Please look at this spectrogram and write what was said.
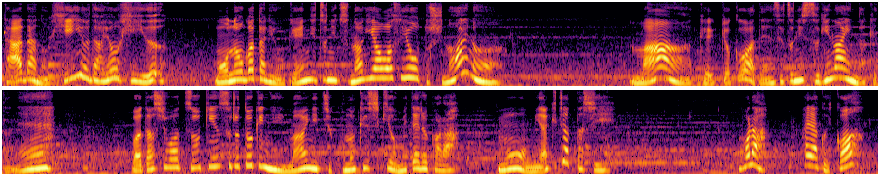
ただの比喩だよ比喩。物語を現実につなぎ合わせようとしないの。まあ結局は伝説に過ぎないんだけどね。私は通勤する時に毎日この景色を見てるからもう見飽きちゃったし。ほら早く行こう。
